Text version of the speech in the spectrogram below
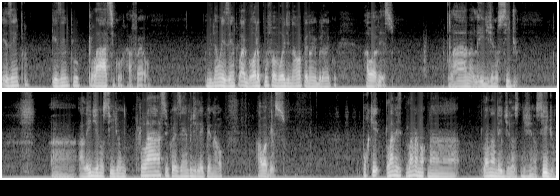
Exemplo, exemplo clássico, Rafael. Me dá um exemplo agora, por favor, de não apenar em branco ao avesso. Lá na lei de genocídio. A, a lei de genocídio é um clássico exemplo de lei penal ao avesso. Porque lá, lá, na, na, lá na lei de, de genocídio,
